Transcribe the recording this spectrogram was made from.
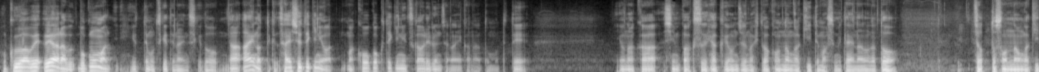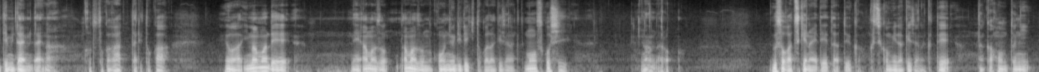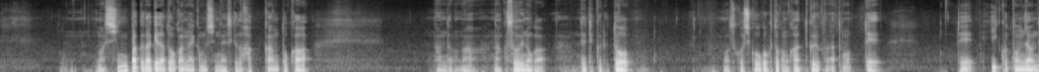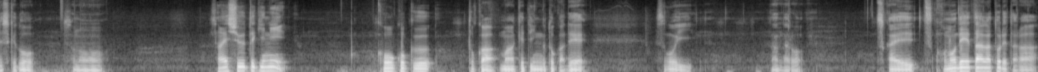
僕はウェアラブ僕もまあ言ってもつけてないんですけどあああいうのって最終的にはまあ広告的に使われるんじゃないかなと思ってて夜中心拍数140の人はこんな音楽聴いてますみたいなのだとちょっとそんな音楽聴いてみたいみたいなこととかがあったりとか要は今までねアマゾンアマゾンの購入履歴とかだけじゃなくてもう少しなんだろう嘘がつけないデータというか口コミだけじゃなくてなんか本当にまあ心拍だけだと分かんないかもしれないですけど発汗とかなんだろうななんかそういうのが出てくるともう少し広告とかも変わってくるかなと思ってで一個飛んじゃうんですけどその最終的に広告とかマーケティングとかですごいなんだろう。使えこのデータが取れたら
